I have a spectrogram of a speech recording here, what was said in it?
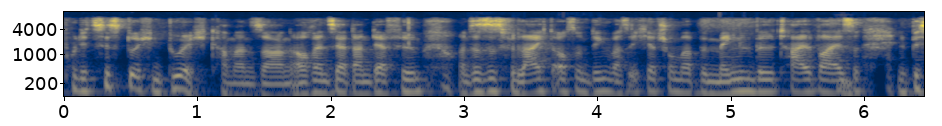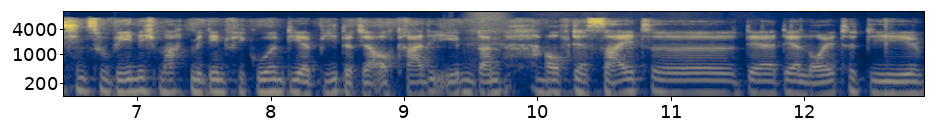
Polizist durch und durch, kann man sagen. Auch wenn es ja dann der Film, und das ist vielleicht auch so ein Ding, was ich jetzt schon mal bemängeln will, teilweise ein bisschen zu wenig macht mit den Figuren, die er bietet. Ja, auch gerade eben dann auf der Seite der, der Leute, die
